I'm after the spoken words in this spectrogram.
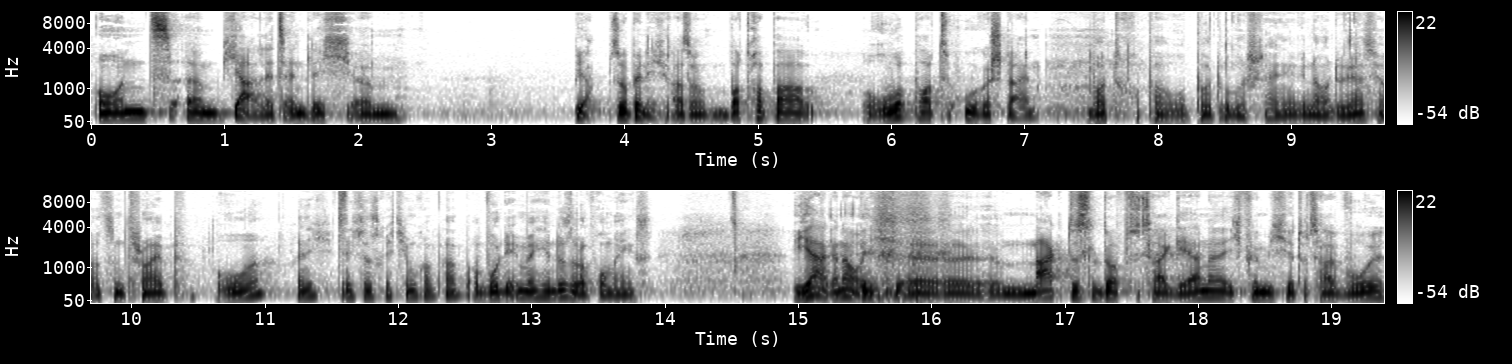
Und ähm, ja, letztendlich, ähm, ja, so bin ich. Also Bottropper Ruhrpott Urgestein. Bottropper Ruhrpott Urgestein, ja genau. Du gehörst ja auch zum Tribe Ruhr, wenn ich, wenn ich das richtig im Kopf habe, obwohl du immer hier in Düsseldorf rumhängst. Ja, genau. Ich äh, äh mag Düsseldorf total gerne. Ich fühle mich hier total wohl.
